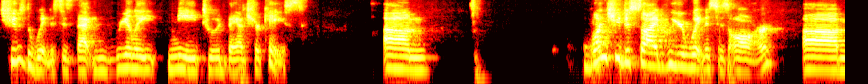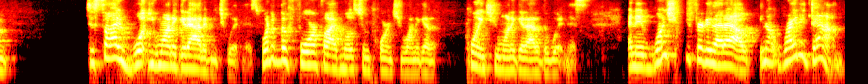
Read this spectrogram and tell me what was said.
choose the witnesses that you really need to advance your case. Um, once you decide who your witnesses are, um, decide what you want to get out of each witness. What are the four or five most important you want to get points you want to get out of the witness? And then once you figure that out, you know, write it down.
